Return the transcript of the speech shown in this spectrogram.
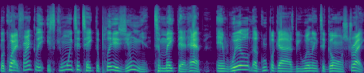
But quite frankly, it's going to take the players' union to make that happen. And will a group of guys be willing to go on strike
